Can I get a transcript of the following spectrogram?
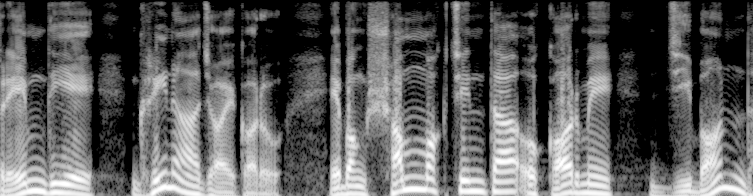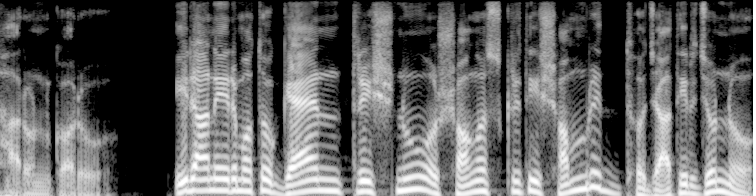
প্রেম দিয়ে ঘৃণা জয় করো এবং সম্যক চিন্তা ও কর্মে জীবন ধারণ করো। ইরানের মতো জ্ঞান, তৃষ্ণু ও সংস্কৃতি সমৃদ্ধ জাতির জন্য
